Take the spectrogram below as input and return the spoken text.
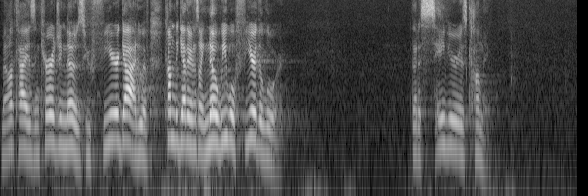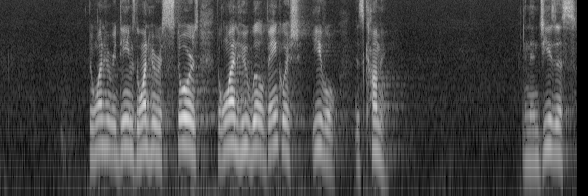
Malachi is encouraging those who fear God, who have come together and saying, No, we will fear the Lord. That a Savior is coming. The one who redeems, the one who restores, the one who will vanquish evil is coming. And in Jesus,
